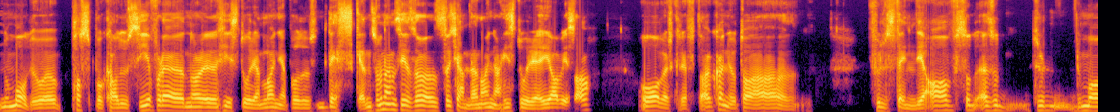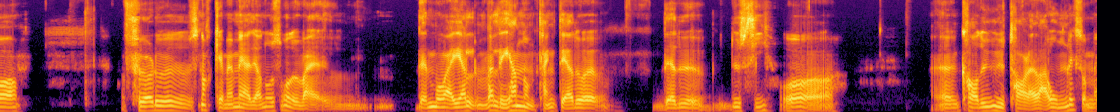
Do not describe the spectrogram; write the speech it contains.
nå må du jo passe på hva du sier, for det, når historien lander på desken, som de sier, så, så kommer det en annen historie i avisa. Og overskrifter kan jo ta fullstendig av. Så altså, tror du må Før du snakker med media nå, så må du være Det må være veldig gjennomtenkt, det du, det du, du sier. Og uh, hva du uttaler deg om, liksom.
